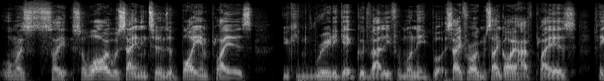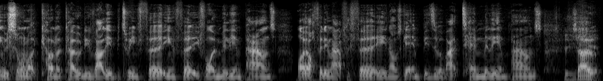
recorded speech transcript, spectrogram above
almost say. So what I was saying in terms of buying players, you can really get good value for money. But say for argument's sake, I have players. I think it was someone like Conor Coady, valued between thirty and thirty-five million pounds. I offered him out for thirty, and I was getting bids of about ten million pounds. So shit.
